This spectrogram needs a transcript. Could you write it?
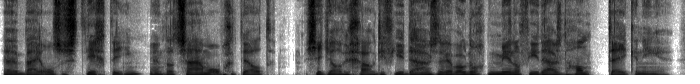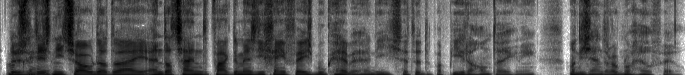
eh, bij onze stichting. En dat samen opgeteld zit je alweer gauw die 4000. We hebben ook nog meer dan 4000 handtekeningen. Dus het is niet zo dat wij, en dat zijn vaak de mensen die geen Facebook hebben, hè, die zetten de papieren handtekening. Want die zijn er ook nog heel veel.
